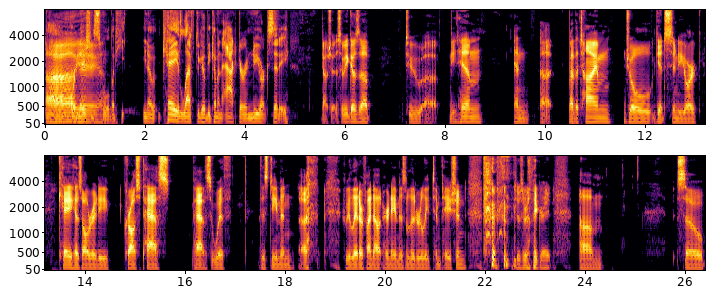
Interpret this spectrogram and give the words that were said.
uh, Oh, ordination yeah, yeah. school, but he, you know, Kay left to go become an actor in New York City. Gotcha. So he goes up to uh, meet him, and uh, by the time Joel gets to New York, Kay has already crossed paths paths with this demon, uh, who we later find out her name is literally Temptation, which is really great. Um, so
